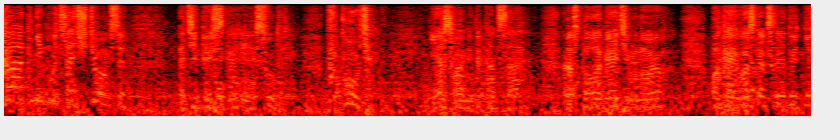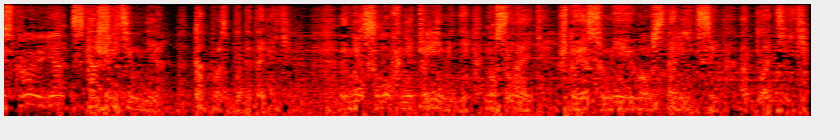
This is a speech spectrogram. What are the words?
Как-нибудь сочтемся. А теперь скорее, сударь, в путь. Я с вами до конца. Располагайте мною. Пока я вас как следует не скрою, я... Скажите мне, как вас благодарить? Нет слов, нет времени, но знайте, что я сумею вам, старицы, отплатить.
